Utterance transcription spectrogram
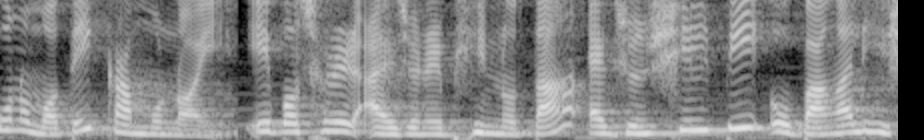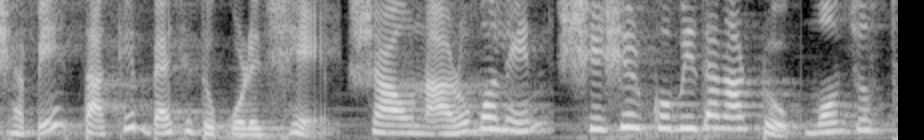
কোনো মতেই কাম্য নয়। এ বছরের আয়োজনের ভিন্নতা একজন শিল্পী ও বাঙালি হিসাবে তাকে ব্যথিত করেছে। শাওন আরও বলেন, শেষের কবিতা নাটক মঞ্চস্থ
